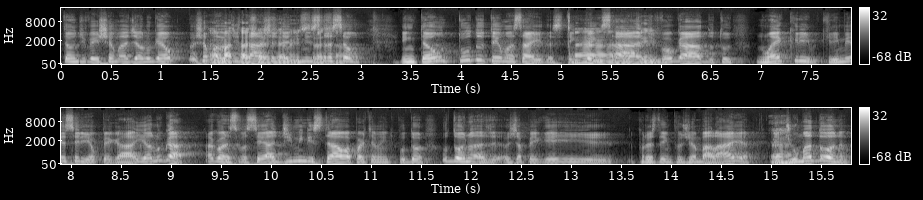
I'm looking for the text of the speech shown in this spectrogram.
Então, de vez de chamar de aluguel, eu chamava uma de taxa taxa, de de administração. administração. Então, tudo tem uma saída. Você tem que Ah, pensar, entendi. advogado, tudo. Não é crime. Crime seria eu pegar e alugar. Agora, se você administrar o apartamento pro dono, o dono, eu já peguei, por exemplo, o Jambalaya, é de Aham. uma dona.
